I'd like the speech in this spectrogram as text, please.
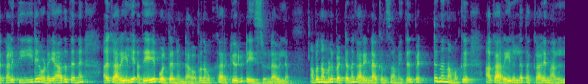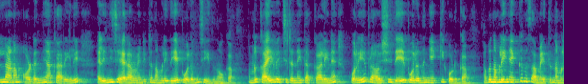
തക്കാളി തീരെ ഉടയാതെ തന്നെ അത് കറിയിൽ അതേപോലെ തന്നെ ഉണ്ടാവും. അപ്പോൾ നമുക്ക് കറിക്ക് ഒരു ടേസ്റ്റ് ഉണ്ടാവില്ല. അപ്പോൾ നമ്മൾ പെട്ടെന്ന് കറി ഉണ്ടാക്കുന്ന സമയത്ത് പെട്ടെന്ന് നമുക്ക് ആ കറിയിലുള്ള തക്കാളി നല്ലോണം ഉടഞ്ഞ് ആ കറിയിൽ അലിഞ്ഞ് ചേരാൻ വേണ്ടിയിട്ട് നമ്മൾ ഇതേപോലെ ഒന്ന് ചെയ്ത് നോക്കാം. നമ്മൾ കൈ വെച്ചിട്ട് തന്നെ ഈ തക്കാളീനെ കുറേ പ്രാവശ്യം ഇതേപോലെ ഒന്ന് ഞെക്കി കൊടുക്കാം. അപ്പോൾ നമ്മൾ ഈ ഞെക്കുന്ന സമയത്ത് നമ്മൾ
